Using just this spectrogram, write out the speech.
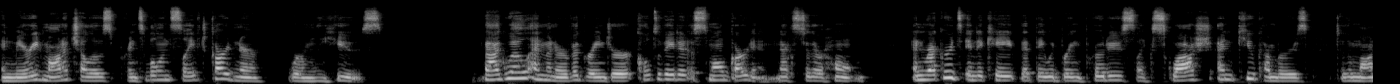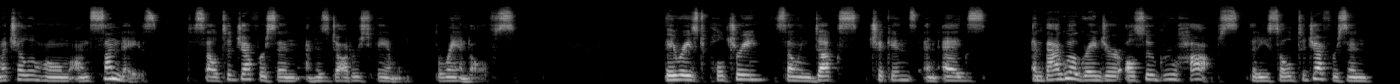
and married Monticello's principal enslaved gardener, Wormley Hughes. Bagwell and Minerva Granger cultivated a small garden next to their home, and records indicate that they would bring produce like squash and cucumbers to the Monticello home on Sundays to sell to Jefferson and his daughter's family, the Randolphs. They raised poultry, selling ducks, chickens, and eggs, and Bagwell Granger also grew hops that he sold to Jefferson,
